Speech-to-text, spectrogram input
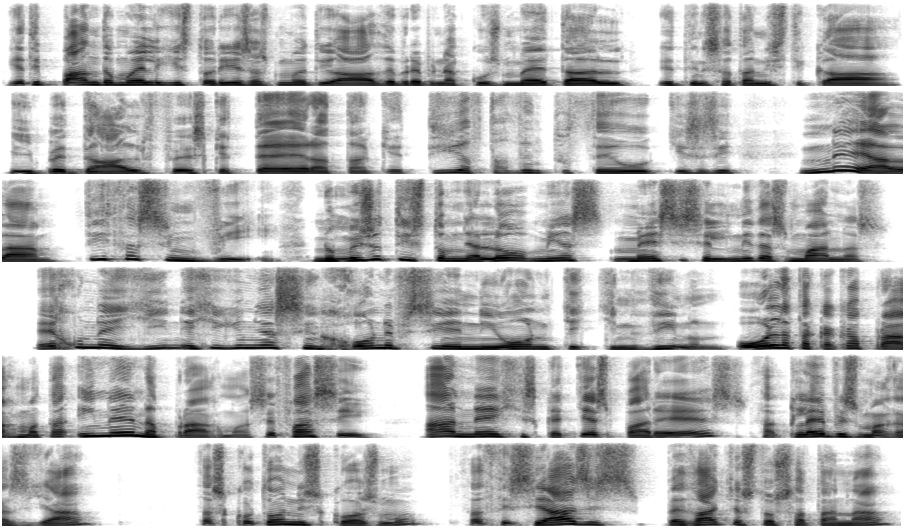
Γιατί πάντα μου έλεγε ιστορίες, ας πούμε, ότι α, δεν πρέπει να ακούς metal γιατί είναι σατανιστικά, ή πεντάλφες και τέρατα και τι αυτά δεν του Θεού. Και είσαι εσύ, ναι, αλλά τι θα συμβεί; Νομίζω ότι στο μυαλό μιας μέσης Ελληνίδας μάνας γίνει, έχει γίνει μια συγχώνευση ενιών και κινδύνων. Όλα τα κακά πράγματα είναι ένα πράγμα. Σε φάση, αν έχεις κακές παρέες, θα κλέβεις μαγαζιά, θα σκοτώνεις κόσμο, θα θυσιάζεις παιδάκια στο σατανά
